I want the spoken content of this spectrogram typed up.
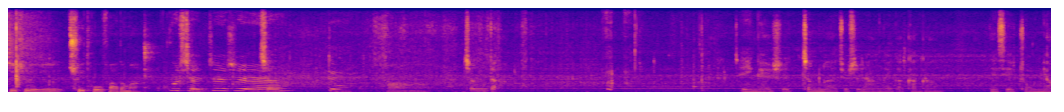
这是吹头发的吗？不是，这是蒸对，啊，蒸的，这应该是蒸了，就是让那个刚刚那些中药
